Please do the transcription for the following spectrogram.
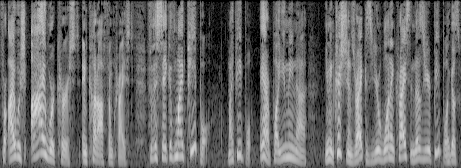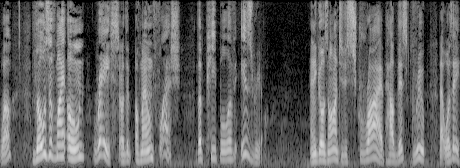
For I wish I were cursed and cut off from Christ for the sake of my people. My people. Yeah, Paul, you mean uh, you mean Christians, right? Because you're one in Christ and those are your people. He goes, Well, those of my own race or the, of my own flesh the people of Israel. And he goes on to describe how this group, that was a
